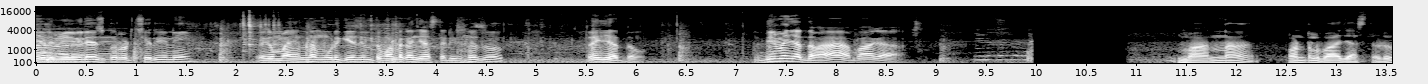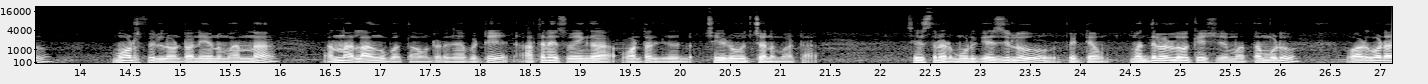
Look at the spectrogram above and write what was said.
నేను మీ విలేజ్ కుర్రోడు చెర్రీని. ఇక మా అన్న మూడు కేజీలతో వంటకం చేస్తాడు ఈరోజు. ట్రై చేద్దాం. దీని మీద చేద్దామా? బాగా. మా అన్న వంటలు బాగా చేస్తాడు. మోటార్ ఫీల్డ్లో ఉంటాం నేను మా అన్న. అన్న లాంగ్ పోతూ ఉంటాడు కాబట్టి అతనే స్వయంగా వంటలు చేయడం వచ్చు అన్నమాట చేస్తున్నాడు. మూడు కేజీలు పెట్టాం. మధ్యలో లోకేష్ మా తమ్ముడు వాడు కూడా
